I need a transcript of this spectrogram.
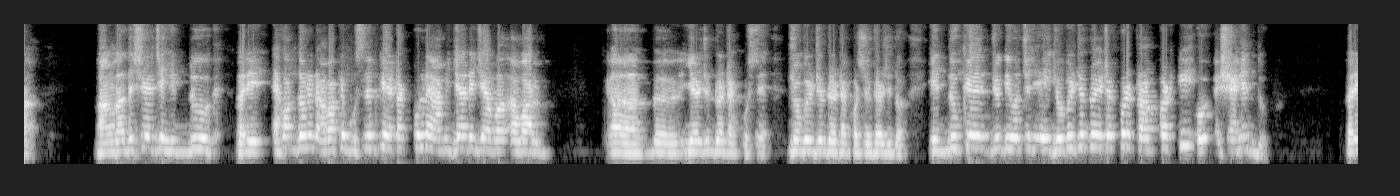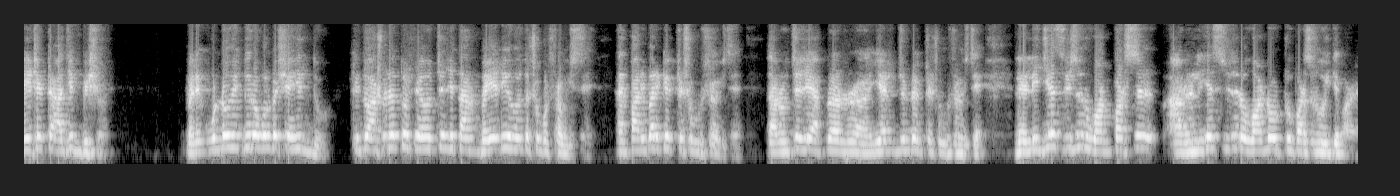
না। বাংলাদেশের যে হিন্দু মানে এখন ধরেন আমাকে মুসলিমকে অ্যাটাক করলে আমি জানি যে আমার ইয়ের জন্য অ্যাটাক করছে, জমির জন্য অ্যাটাক করছে ওইটার জন্য। হিন্দুকে যদি হচ্ছে এই জমির জন্য অ্যাটাক করে, ট্রাম্প কার্ড কি? সে হিন্দু। মানে এটা একটা আজীব বিষয়। মানে অন্য হিন্দুরা বলবে সে হিন্দু। কিন্তু আসলে তো সে হচ্ছে যে তার মেয়ে নিয়ে হয়তো সমস্যা হয়েছে। তার পারিবারিক একটা সমস্যা হয়েছে। তার হচ্ছে যে আপনার ইয়ের জন্য একটা সমস্যা হয়েছে। রিলিজিয়াস রিজন ওয়ান পার্সেন্ট আর রিলিজিয়াস রিজন ওয়ান ও টু পার্সেন্ট হইতে পারে।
